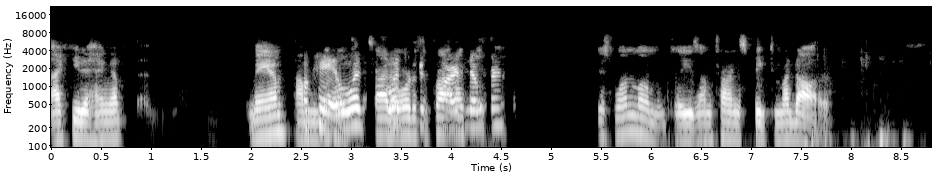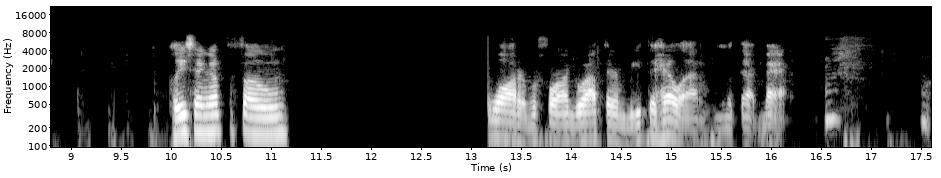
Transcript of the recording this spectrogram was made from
like you to hang up. Ma'am, I'm Okay, gonna and what's, try to what's order the the product. card number? Just one moment, please. I'm trying to speak to my daughter. Please hang up the phone. Water before I go out there and beat the hell out of them with that bat. All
